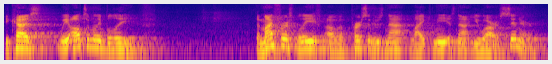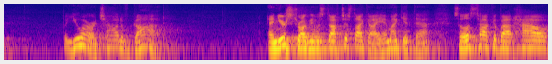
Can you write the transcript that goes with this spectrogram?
Because we ultimately believe that my first belief of a person who's not like me is not you are a sinner, but you are a child of God. And you're struggling with stuff just like I am. I get that. So let's talk about how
